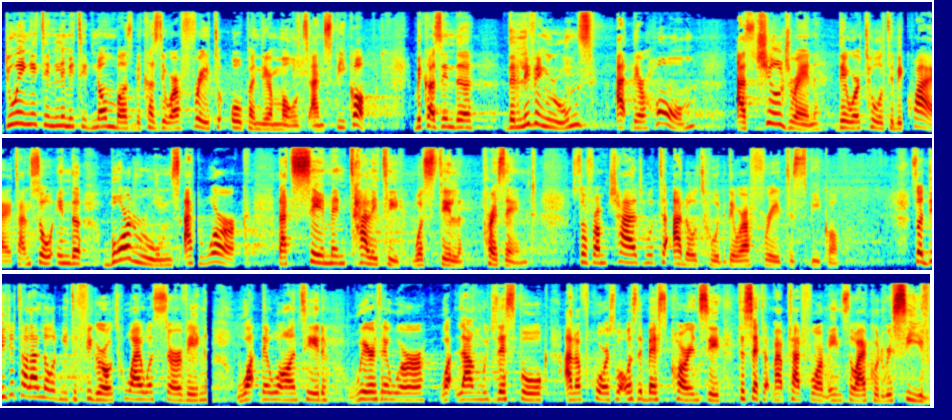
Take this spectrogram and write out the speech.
doing it in limited numbers because they were afraid to open their mouths and speak up. Because in the, the living rooms at their home, as children, they were told to be quiet. And so in the boardrooms at work, that same mentality was still present. So from childhood to adulthood, they were afraid to speak up. So digital allowed me to figure out who I was serving, what they wanted, where they were, what language they spoke, and of course, what was the best currency to set up my platform in so I could receive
